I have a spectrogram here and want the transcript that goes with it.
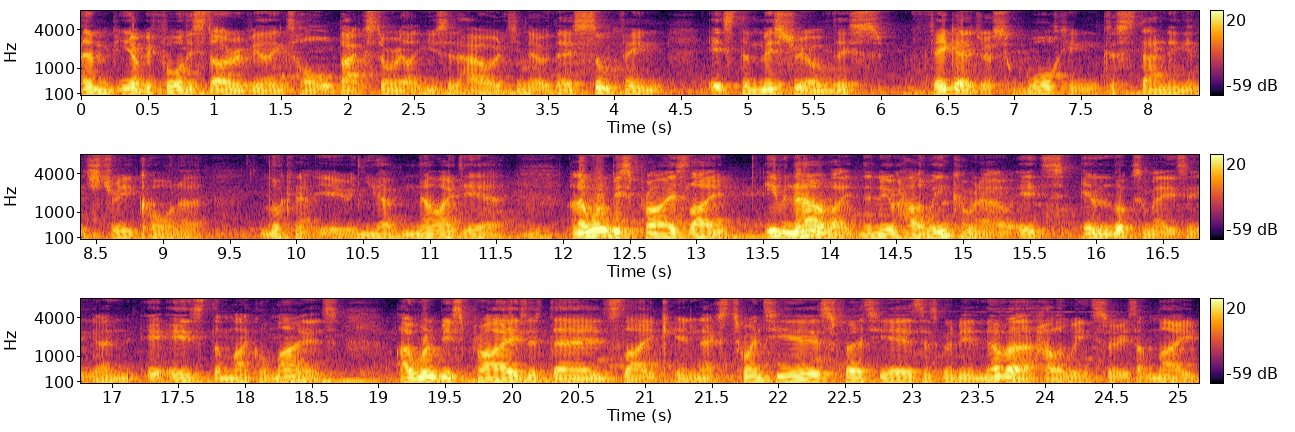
and you know before they start revealing his whole backstory like you said howard you know there's something it's the mystery of mm-hmm. this figure just walking just standing in the street corner looking at you and you have no idea. And i wouldn't be surprised like even now like the new halloween coming out it's it looks amazing and it is the michael myers. I wouldn't be surprised if there's like in the next 20 years 30 years there's going to be another halloween series that might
